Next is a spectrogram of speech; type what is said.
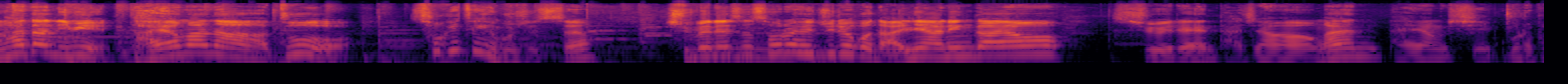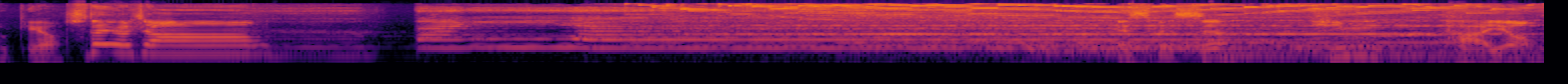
강하다님이 다영하나도 소개팅 해보셨어요? 주변에서 서로 해주려고 난리 아닌가요? 수요일엔 다정한 다영 씨 물어볼게요. 수다 여정. SBS 김다영.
